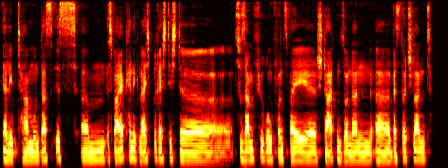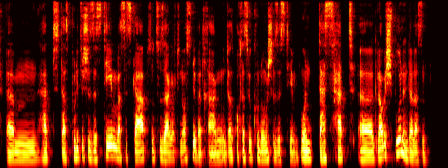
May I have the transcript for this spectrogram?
erlebt haben. Und das ist, ähm, es war ja keine gleichberechtigte Zusammenführung von zwei Staaten, sondern äh, Westdeutschland ähm, hat das politische System, was es gab, sozusagen auf den Osten übertragen und das, auch das ökonomische System. Und das hat, äh, glaube ich, Spuren hinterlassen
